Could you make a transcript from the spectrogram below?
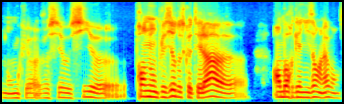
donc je sais aussi, prendre mon plaisir de ce côté-là, en m'organisant à l'avance.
